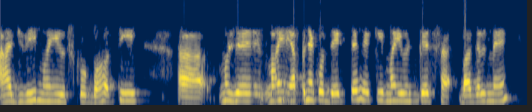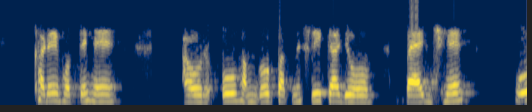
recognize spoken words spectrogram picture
आज भी मैं उसको बहुत ही आ, मुझे मैं अपने को देखते हैं कि मैं उनके बगल में खड़े होते हैं और वो हमको पद्मश्री का जो बैज है वो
